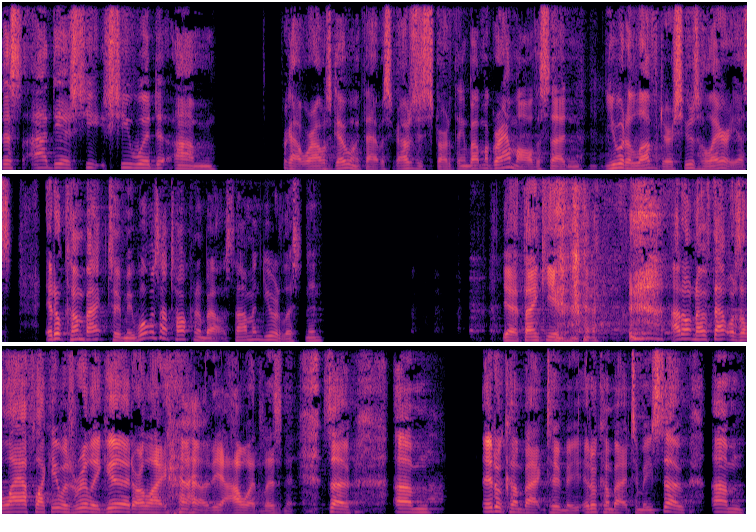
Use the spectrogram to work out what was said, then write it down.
this idea she she would. Um, forgot where I was going with that. I was just started thinking about my grandma all of a sudden. You would have loved her. She was hilarious. It'll come back to me. What was I talking about, Simon? You were listening. Yeah, thank you. I don't know if that was a laugh like it was really good or like, yeah, I wasn't listening. So um, it'll come back to me. It'll come back to me. So um,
